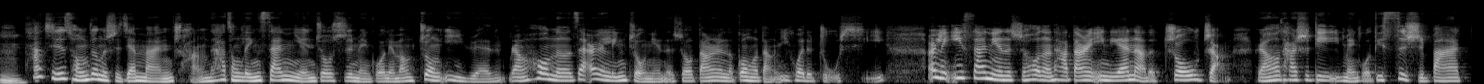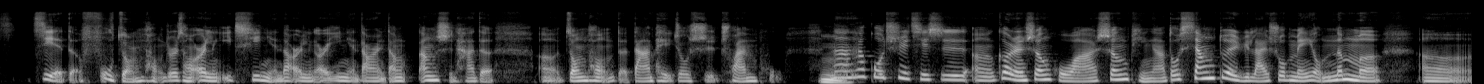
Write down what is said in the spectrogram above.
嗯，他其实从政的时间蛮长的，他从零三年就是美国联邦众议员，然后呢，在二零零九年的时候担任了共和党议会的主席，二零一三年的时候呢，他担任印第安纳的州长，然后他是第美国第四十八届的副总统，就是从二零一七年到二零二一年，当然当当时他的呃总统的搭配就是川普。嗯、那他过去其实嗯、呃、个人生活啊、生平啊，都相对于来说没有那么呃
